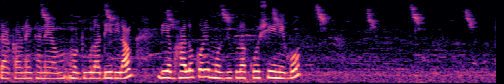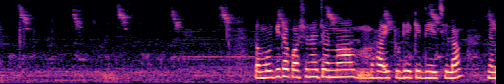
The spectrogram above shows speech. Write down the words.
যার কারণে এখানে মুরগিগুলো দিয়ে দিলাম। দিয়ে ভালো করে মুরগিগুলো কষিয়ে নেব। তো মুরগিটা কষানোর জন্য একটু ঢেকে দিয়েছিলাম যেন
